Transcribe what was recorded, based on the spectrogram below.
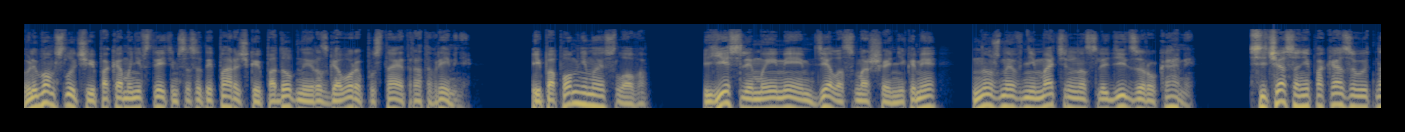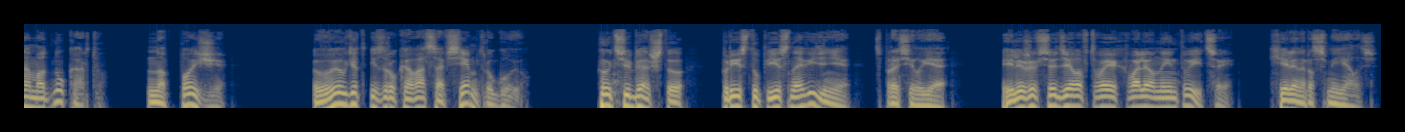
В любом случае, пока мы не встретимся с этой парочкой, подобные разговоры пустая трата времени. И попомни мое слово. Если мы имеем дело с мошенниками, нужно внимательно следить за руками. Сейчас они показывают нам одну карту, но позже выудят из рукава совсем другую. «У тебя что, приступ ясновидения?» — спросил я. «Или же все дело в твоей хваленной интуиции?» Хелен рассмеялась.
